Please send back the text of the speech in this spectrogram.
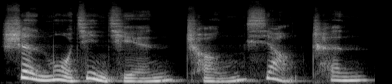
慎莫近前丞相嗔。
